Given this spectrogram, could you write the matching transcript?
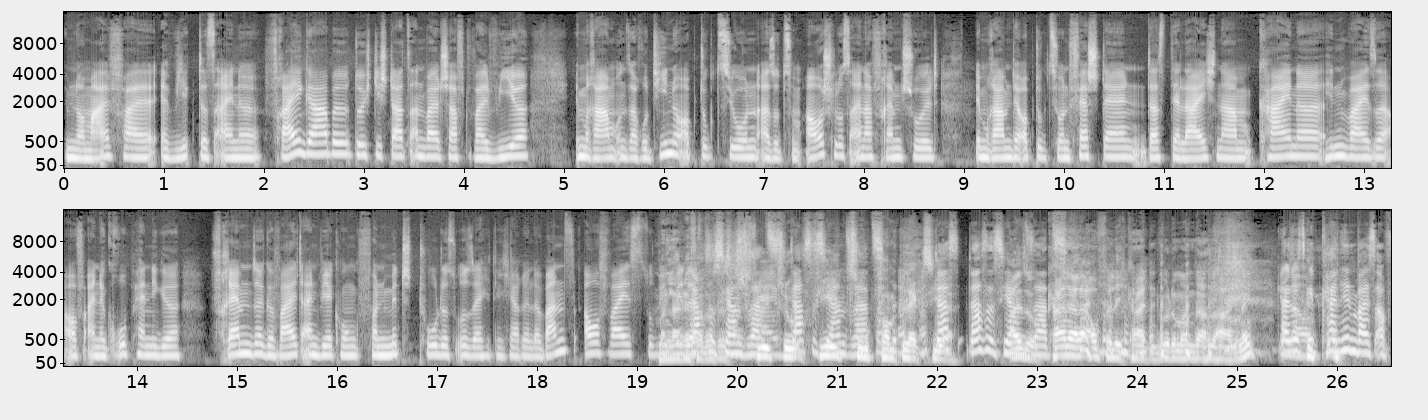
im Normalfall erwirkt es eine Freigabe durch die Staatsanwaltschaft, weil wir im Rahmen unserer Routineobduktion, also zum Ausschluss einer Fremdschuld, im Rahmen der Obduktion feststellen, dass der Leichnam keine Hinweise auf eine grobhändige fremde Gewalteinwirkung von mit todesursächlicher Relevanz aufweist, so wie wir das, das ist ja ein Satz. Viel zu, das ist viel ja ein zu Satz. komplex hier. Das, das ist ja also, ein Satz. keinerlei Auffälligkeiten, würde man da sagen. Ne? Genau. Also es gibt keinen Hinweis auf,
